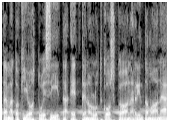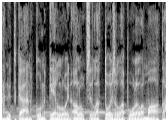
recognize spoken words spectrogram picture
Tämä toki johtui siitä, etten ollut koskaan rintamaa nähnytkään, kun kelluin aluksilla toisella puolella maata.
